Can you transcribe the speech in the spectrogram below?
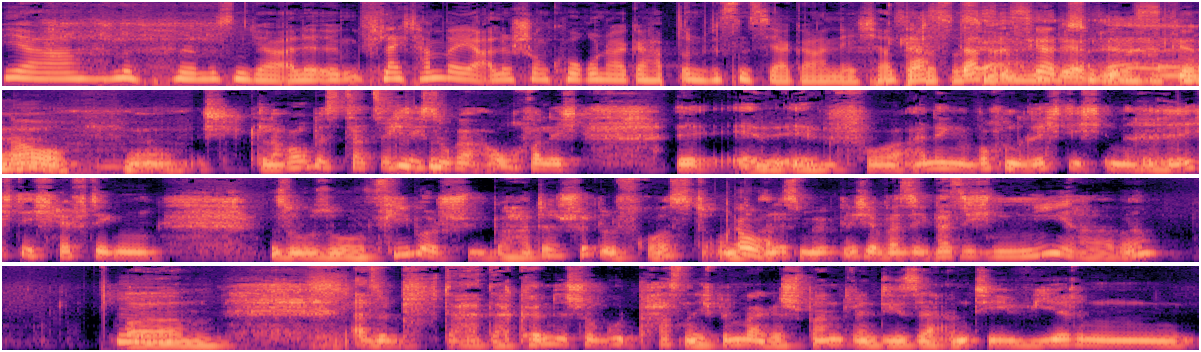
Ja, wir müssen ja alle irgendwie, vielleicht haben wir ja alle schon Corona gehabt und wissen es ja gar nicht. Also das, das, ist, ja, ist ja der Witz, genau. Ja, ich glaube es tatsächlich sogar auch, weil ich äh, äh, vor einigen Wochen richtig in richtig heftigen so, so Fieberschübe hatte, Schüttelfrost und oh. alles Mögliche, was ich, was ich nie habe. Mhm. Ähm, also pff, da, da könnte es schon gut passen. Ich bin mal gespannt, wenn diese Antiviren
